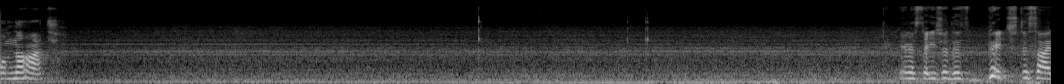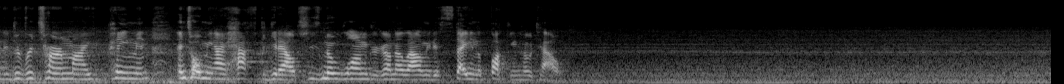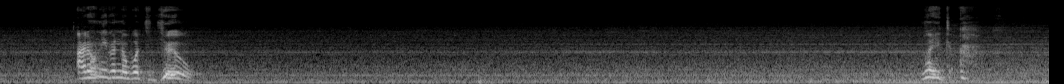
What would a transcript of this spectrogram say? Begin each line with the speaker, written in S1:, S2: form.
S1: I'm not. Anastasia, this bitch decided to return my payment and told me I have to get out. She's no longer gonna allow me to stay in the fucking hotel. I don't even know what to do. Like,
